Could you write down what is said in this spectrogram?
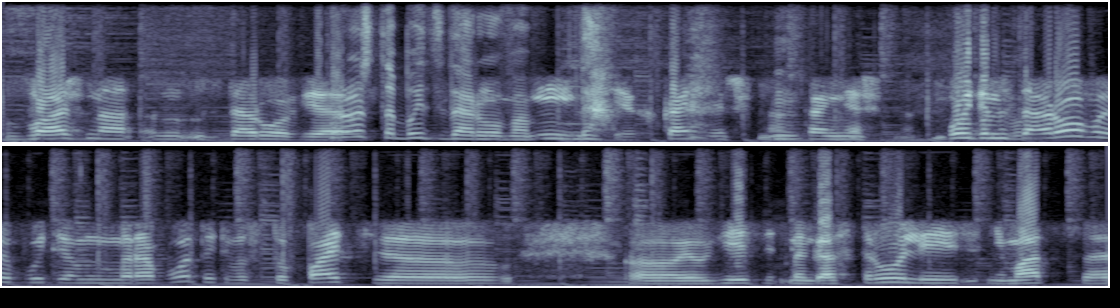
важно здоровье. Просто быть здоровым. И Да. всех, конечно, конечно. Будем здоровы, будем работать, выступать, э, э, ездить на гастроли, сниматься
